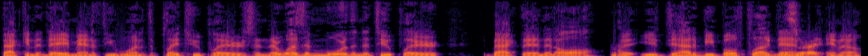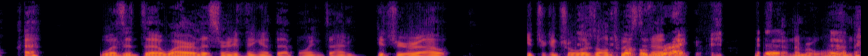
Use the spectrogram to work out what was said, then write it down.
back in the day, man, if you wanted to play two players, and there wasn't more than the two player back then at all, but you had to be both plugged in. right. You know, wasn't uh, wireless or anything at that point in time. Get your uh, get your controllers all twisted up. Right. Like, Yeah. number one.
